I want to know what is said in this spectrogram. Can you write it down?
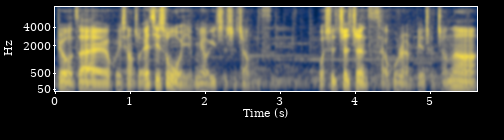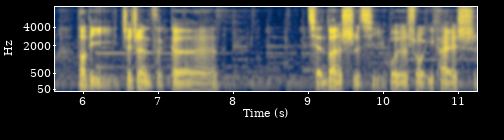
就有在回想说，哎，其实我也没有一直是这样子，我是这阵子才忽然变成这样。那到底这阵子跟前段时期，或者说一开始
